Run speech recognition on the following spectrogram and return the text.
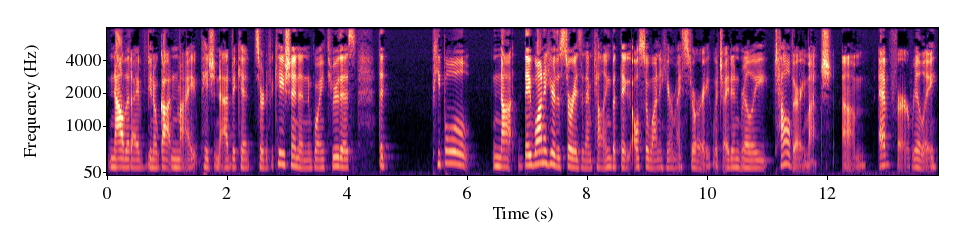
now that I've, you know, gotten my patient advocate certification and I'm going through this, that people not, they want to hear the stories that I'm telling, but they also want to hear my story, which I didn't really tell very much, um, ever really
